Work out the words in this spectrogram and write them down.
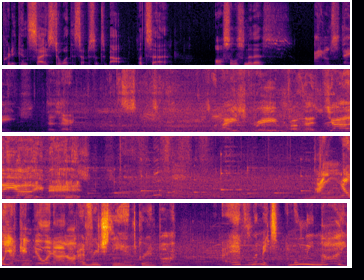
pretty concise to what this episode's about. Let's uh, also listen to this. Final stage, dessert. Ice cream from the Jolly Ollie Man. I know you can do it, Arnold. I've reached the end, Grandpa. I have limits. I'm only nine.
